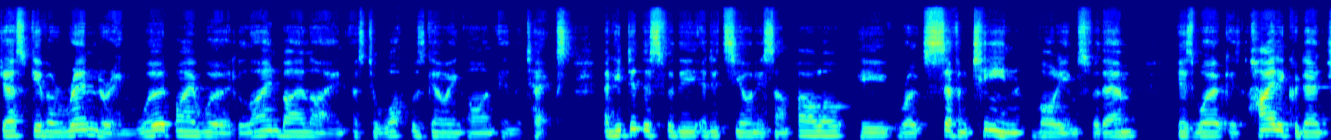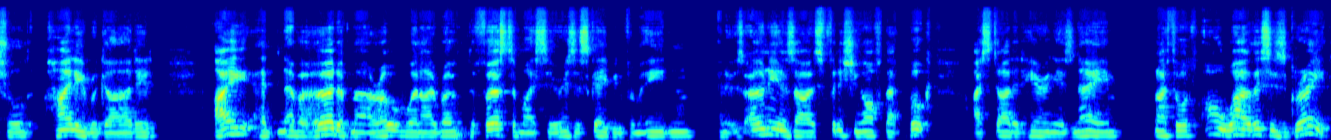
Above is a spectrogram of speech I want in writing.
just give a rendering, word by word, line by line, as to what was going on in the text. And he did this for the Edizione San Paolo. He wrote 17 volumes for them. His work is highly credentialed, highly regarded. I had never heard of Mauro when I wrote the first of my series, Escaping from Eden. And it was only as I was finishing off that book, I started hearing his name. And I thought, oh, wow, this is great.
